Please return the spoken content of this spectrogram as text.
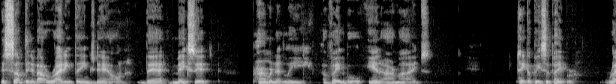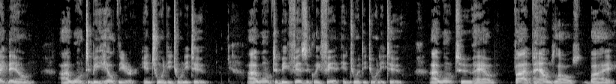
There's something about writing things down that makes it permanently available in our minds. Take a piece of paper, write down, I want to be healthier in 2022. I want to be physically fit in 2022. I want to have five pounds lost by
